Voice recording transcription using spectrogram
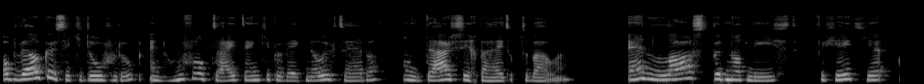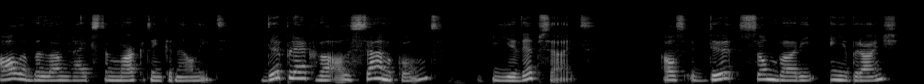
Op welke zit je doelgroep en hoeveel tijd denk je per week nodig te hebben om daar zichtbaarheid op te bouwen? En last but not least, vergeet je allerbelangrijkste marketingkanaal niet. De plek waar alles samenkomt, je website. Als de somebody in je branche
